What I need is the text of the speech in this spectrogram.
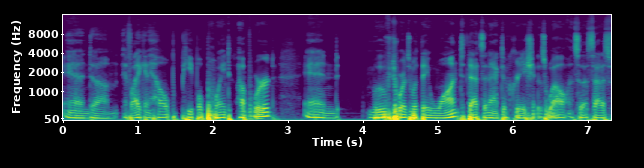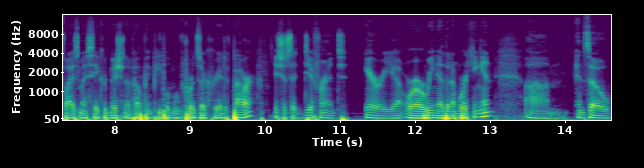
And um, if I can help people point upward and move towards what they want, that's an act of creation as well. And so that satisfies my sacred mission of helping people move towards their creative power. It's just a different area or arena that I'm working in. Um, and so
